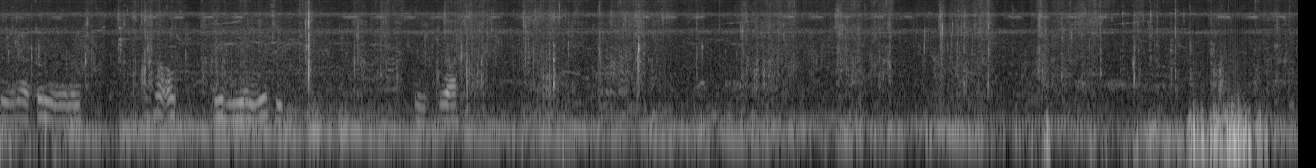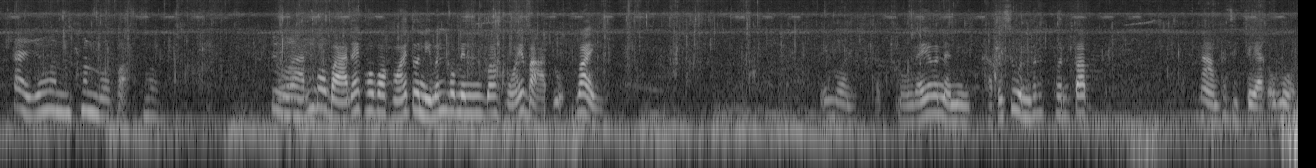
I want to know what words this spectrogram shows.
นี่แหละต้นนี้มันถ้าเอาดีๆมันนี่สิดีกว่ ช่อยังมันมันบ่ปะมันคือหว่า วานบ่บาดได้เพราะว่าหอยตัวนี้มันบ่เป็นบ่หอยบาดอยู่ไว้เอ็งบ่นมองได้ว่านั่นนี่ถ้าไปสูนเพิ่นเพิ่นปั๊บน้ำเพิ่นสิแตกออกโหลด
